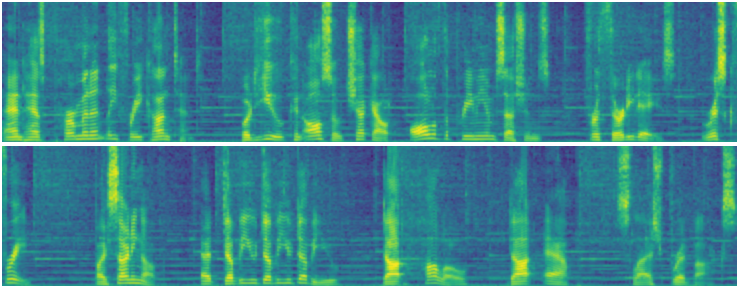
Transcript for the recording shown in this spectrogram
and has permanently free content, but you can also check out all of the premium sessions for 30 days, risk free, by signing up at www.hallow.app/breadbox.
